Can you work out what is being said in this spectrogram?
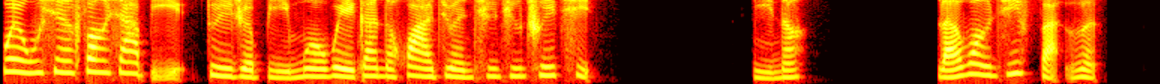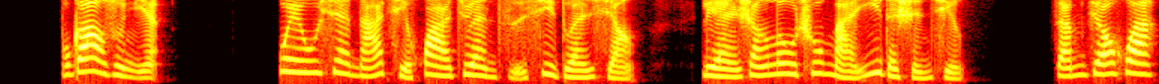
魏无羡放下笔，对着笔墨未干的画卷轻轻吹气。你呢？蓝忘机反问。不告诉你。魏无羡拿起画卷仔细端详，脸上露出满意的神情。咱们交换。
